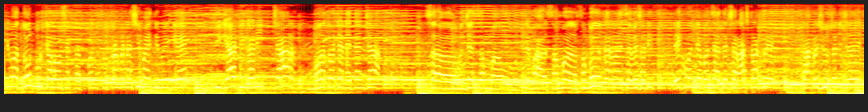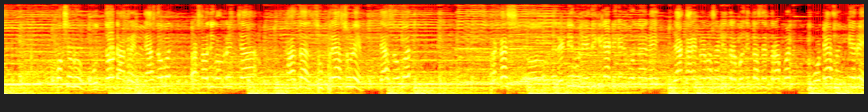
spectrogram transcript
किंवा दोन खुर्च्या लावू शकतात. पण सूत्रांकडून अशी माहिती मिळते आहे की या ठिकाणी चार महत्त्वाच्या नेत्यांच्या स म्हणजे सम ते भा- संब संबोधन करणाऱ्या सभेसाठी एक म्हणजे मनसे अध्यक्ष राज ठाकरे ठाकरे शिवसेनेचे पक्षप्रमुख उद्धव ठाकरे. त्यासोबत राष्ट्रवादी काँग्रेसच्या खासदार सुप्रिया सुळे. त्यासोबत प्रकाश रेड्डी मुली हे देखील या ठिकाणी बोलणार आहे. या कार्यक्रमासाठी जर बघितलं असेल तर आपण मोठ्या संख्येने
